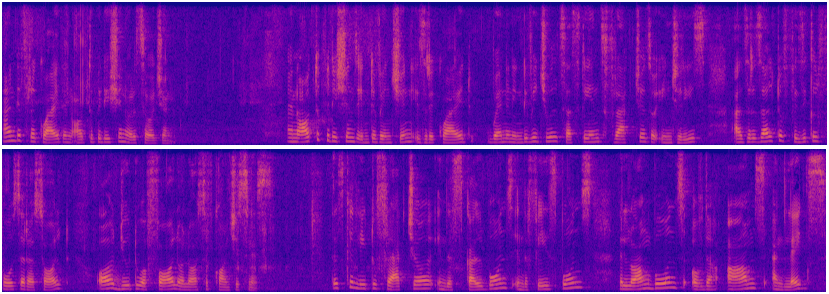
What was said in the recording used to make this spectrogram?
and if required, an orthopedician or a surgeon. An orthopedician's intervention is required when an individual sustains fractures or injuries as a result of physical force or assault or due to a fall or loss of consciousness. This can lead to fracture in the skull bones, in the face bones, the long bones of the arms and legs,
